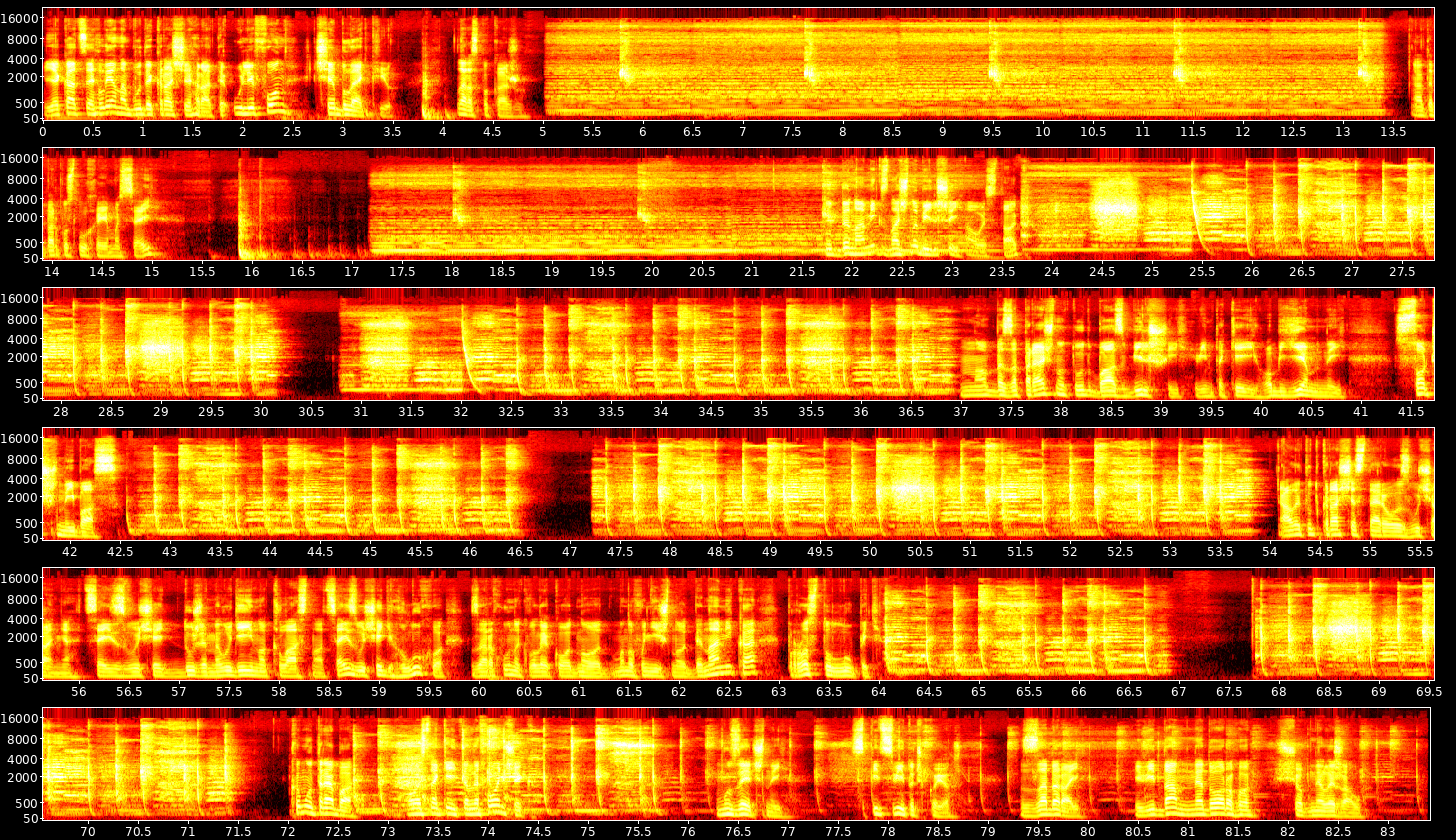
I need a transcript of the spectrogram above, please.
Яка цеглина буде краще грати? Уліфон чи Blackview? Зараз покажу. А тепер послухаємо цей. Тут динамік значно більший. А ось так. Ну, беззаперечно, тут бас більший. Він такий об'ємний, сочний бас. Але тут краще стереозвучання. Цей звучить дуже мелодійно, класно. Цей звучить глухо за рахунок великого одного монофонічного динаміка, просто лупить. Кому треба ось такий телефончик музичний з підсвіточкою. Забирай. Віддам недорого, щоб не лежав.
